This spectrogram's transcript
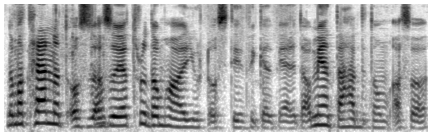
De har tränat oss, alltså, jag tror de har gjort oss till vilka vi är idag. Om jag inte hade dem, alltså,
